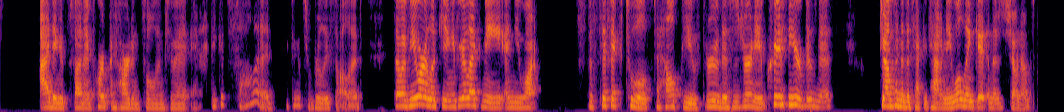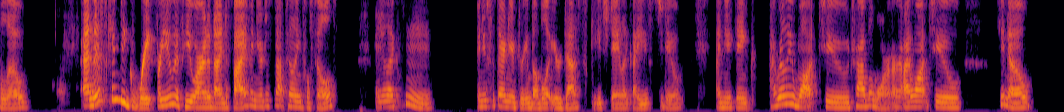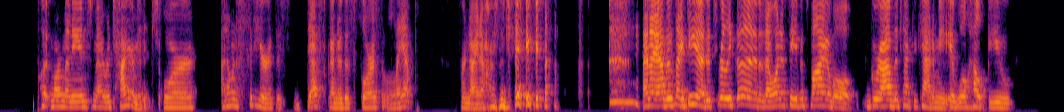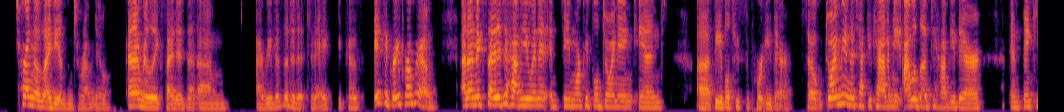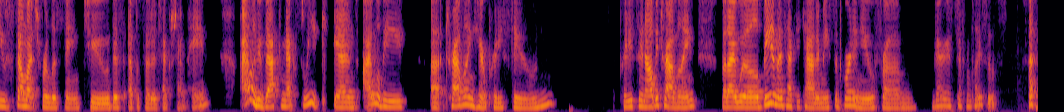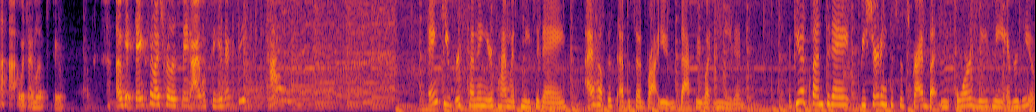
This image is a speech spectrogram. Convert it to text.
I think it's fun. I poured my heart and soul into it, and I think it's solid. I think it's really solid. So if you are looking, if you're like me and you want specific tools to help you through this journey of creating your business, jump into the Tech Academy. We'll link it in the show notes below. And this can be great for you if you are at a nine to five and you're just not feeling fulfilled. And you're like, hmm, and you sit there in your dream bubble at your desk each day like I used to do and you think I really want to travel more, or I want to, you know, put more money into my retirement, or I don't want to sit here at this desk under this fluorescent lamp for nine hours a day. and I have this idea and it's really good and I want to see if it's viable. Grab the Tech Academy. It will help you turn those ideas into revenue. And I'm really excited that um, I revisited it today because it's a great program. And I'm excited to have you in it and see more people joining and uh, be able to support you there. So join me in the Tech Academy. I would love to have you there. And thank you so much for listening to this episode of Tech Champagne. I will be back next week and I will be uh, traveling here pretty soon. Pretty soon I'll be traveling, but I will be in the Tech Academy supporting you from various different places, which I love to do. Okay, thanks so much for listening. I will see you next week. Bye. Thank you for spending your time with me today. I hope this episode brought you exactly what you needed. If you had fun today, be sure to hit the subscribe button or leave me a review.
